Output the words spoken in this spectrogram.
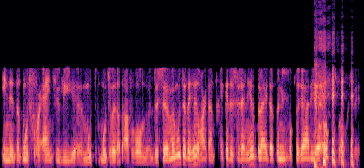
in, dat moet voor eind juli uh, moet, moeten we dat afronden. Dus uh, we moeten er heel hard aan trekken. Dus we zijn heel blij dat we nu op de radio ook iets mogen zeggen.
